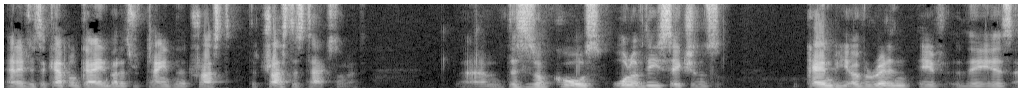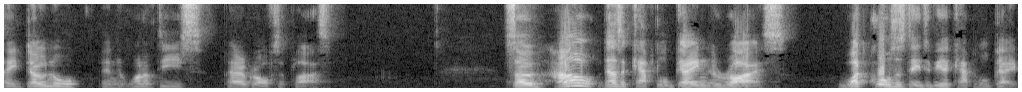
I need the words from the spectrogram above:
And if it's a capital gain but it's retained in the trust, the trust is taxed on it. Um, this is, of course, all of these sections can be overridden if there is a donor in one of these paragraphs applies. So how does a capital gain arise? What causes there to be a capital gain?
